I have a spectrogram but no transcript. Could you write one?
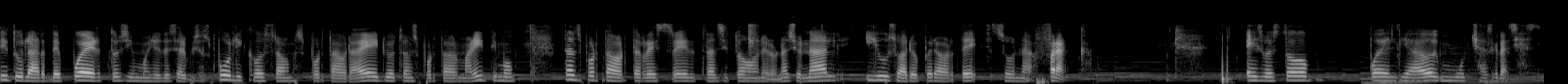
titular de puertos y muelles de servicios públicos, transportador aéreo, transportador marítimo, transportador terrestre de tránsito aduanero nacional y usuario operador de zona franca. Eso es todo por el día de hoy. Muchas gracias.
